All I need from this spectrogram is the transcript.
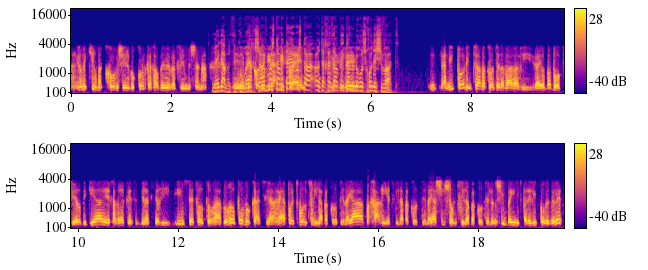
אני לא מכיר מקום שיש בו כל כך הרבה מבקרים בשנה. רגע, אבל זה אה, קורה עכשיו מה שאתה מתאר, או. שאתה- חזרת איתנו לראש חודש שבט? אני פה נמצא בכותל המערבי, והיום בבוקר מגיע אה, חבר הכנסת גלעד קריב עם ספר תורה, מעורר פרובוקציה, היה פה אתמול תפילה בכותל, היה מחר יהיה תפילה בכותל, היה שלשום תפילה בכותל, אנשים באים, מתפללים פה, ובאמת,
